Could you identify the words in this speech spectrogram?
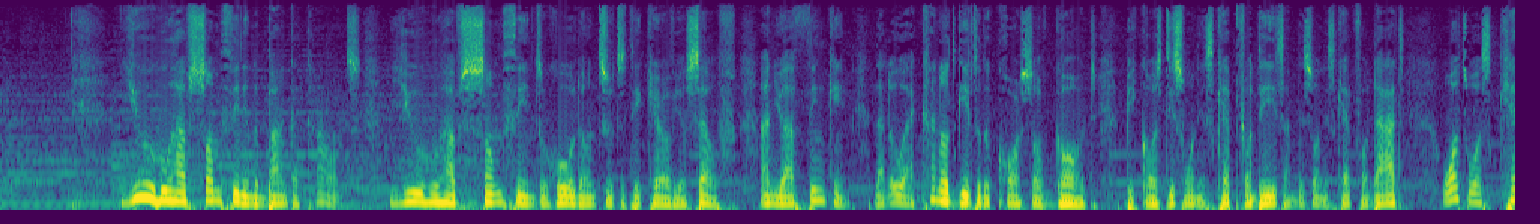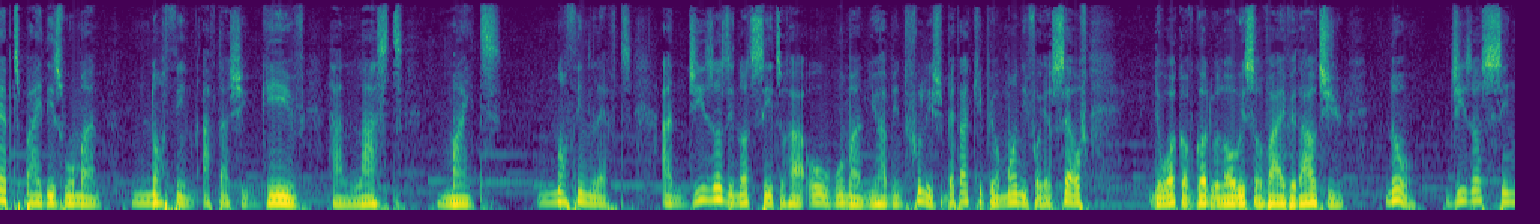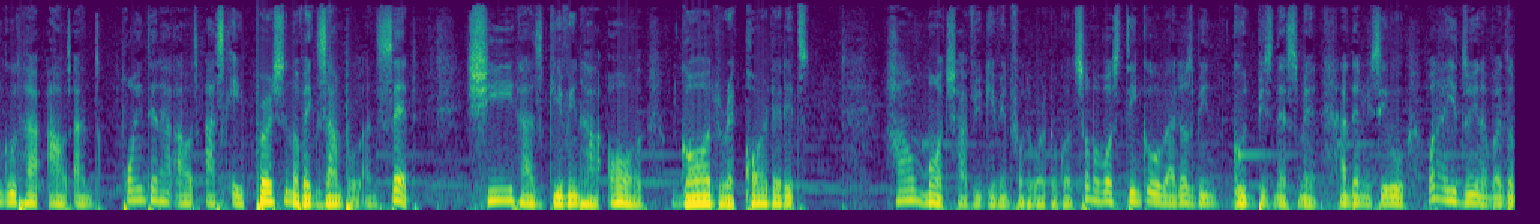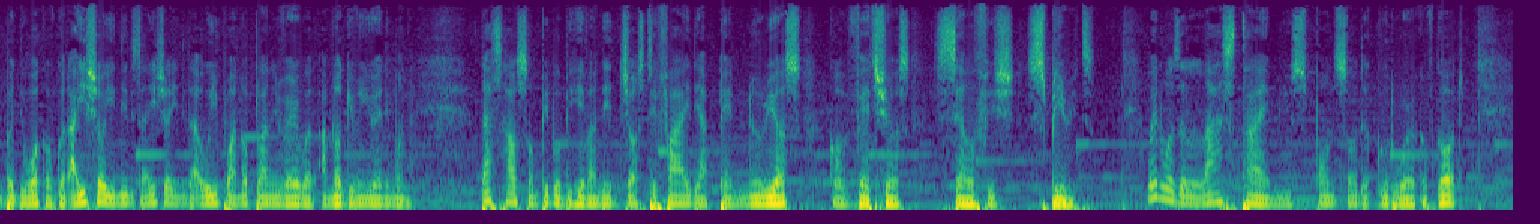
You who have something in the bank account, you who have something to hold on to to take care of yourself, and you are thinking that, oh, I cannot give to the cause of God because this one is kept for this and this one is kept for that. What was kept by this woman? Nothing after she gave her last mite. Nothing left. And Jesus did not say to her, Oh, woman, you have been foolish. Better keep your money for yourself. The work of God will always survive without you. No, Jesus singled her out and pointed her out as a person of example and said, She has given her all. God recorded it. How much have you given for the work of God? Some of us think, oh, we are just being good businessmen. And then we say, oh, what are you doing about the, about the work of God? Are you sure you need this? Are you sure you need that? Oh, people are not planning very well. I'm not giving you any money. That's how some people behave and they justify their penurious, covetous, selfish spirit. When was the last time you sponsored the good work of God?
